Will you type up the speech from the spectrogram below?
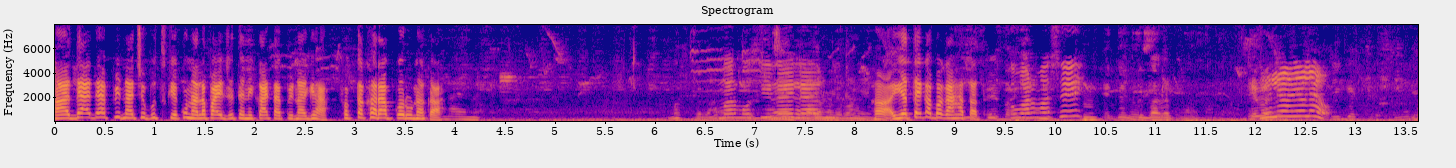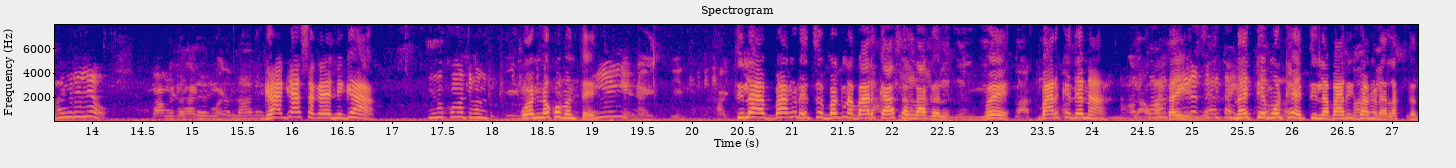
हा द्या द्या पिनाचे बुचके. कुणाला पाहिजे त्यांनी काटा पिना घ्या. फक्त खराब करू नका. हा येते का बघा हातात? घ्या घ्या सगळ्यांनी घ्या. कोण नको म्हणते? तिला बांगड्याचं बघ ना बारके असायला लागल. होय बारके दे ना. ताई नाही ते मोठे आहेत तिला बारीक बांगड्या लागतात.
